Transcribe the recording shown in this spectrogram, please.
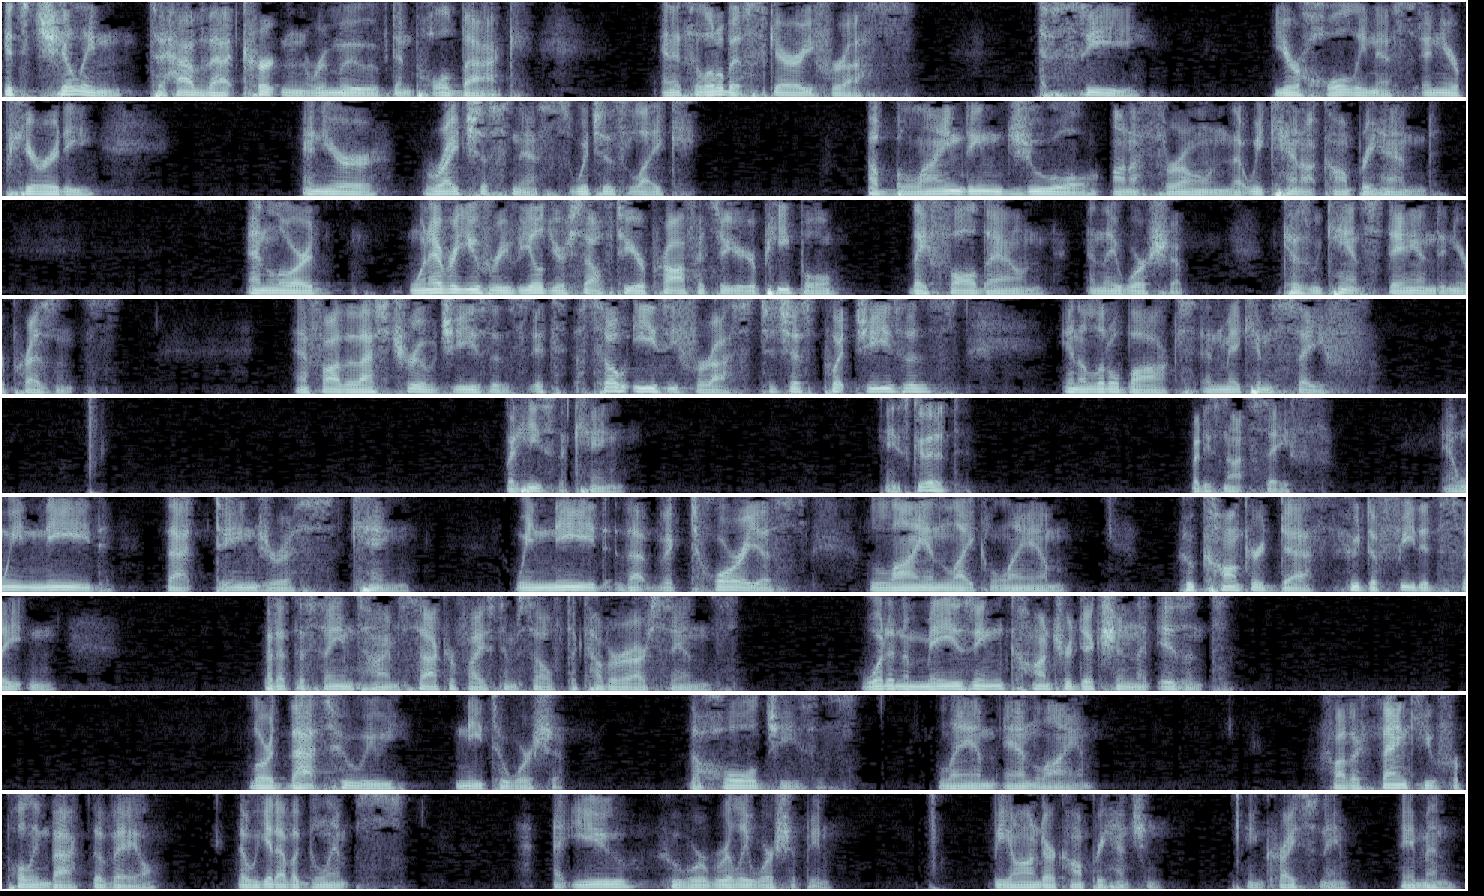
it's chilling to have that curtain removed and pulled back. And it's a little bit scary for us to see your holiness and your purity and your righteousness, which is like a blinding jewel on a throne that we cannot comprehend. And Lord, whenever you've revealed yourself to your prophets or your people, they fall down and they worship because we can't stand in your presence. And Father, that's true of Jesus. It's so easy for us to just put Jesus in a little box and make him safe. But he's the king. He's good, but he's not safe. And we need that dangerous king. We need that victorious lion-like lamb who conquered death, who defeated Satan, but at the same time sacrificed himself to cover our sins. What an amazing contradiction that isn't. Lord, that's who we need to worship. The whole Jesus lamb and lion. Father, thank you for pulling back the veil, that we could have a glimpse at you who we're really worshiping beyond our comprehension. In Christ's name, amen.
